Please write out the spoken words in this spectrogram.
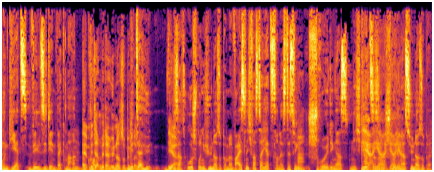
Und jetzt will sie den wegmachen. Bekommt, äh, mit, der, mit der Hühnersuppe mit. Der wie ja. gesagt, ursprünglich Hühnersuppe. Man weiß nicht, was da jetzt drin ist. Deswegen ah. Schrödingers, nicht Katze, ja, ja, sondern Schrödingers Hühnersuppe.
